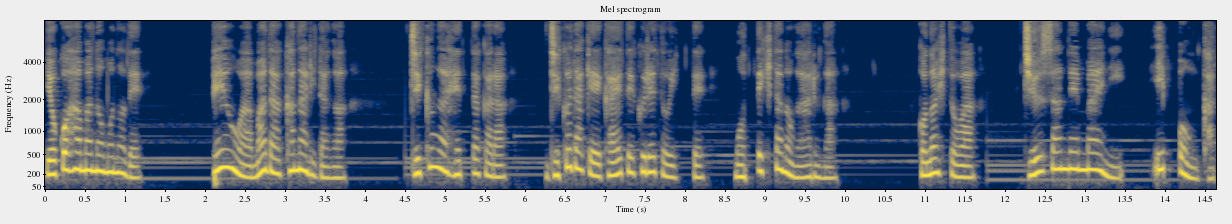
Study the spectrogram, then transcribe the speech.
横浜のもので、ペンはまだかなりだが、軸が減ったから軸だけ変えてくれと言って持ってきたのがあるが、この人は13年前に一本買っ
